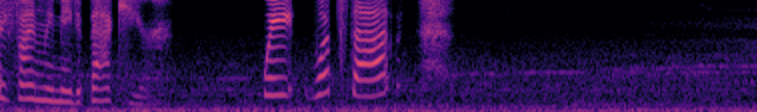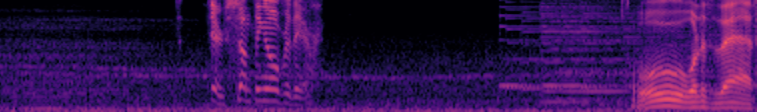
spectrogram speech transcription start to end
We finally made it back here. Wait, what's that? There's something over there. Ooh, what is that?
